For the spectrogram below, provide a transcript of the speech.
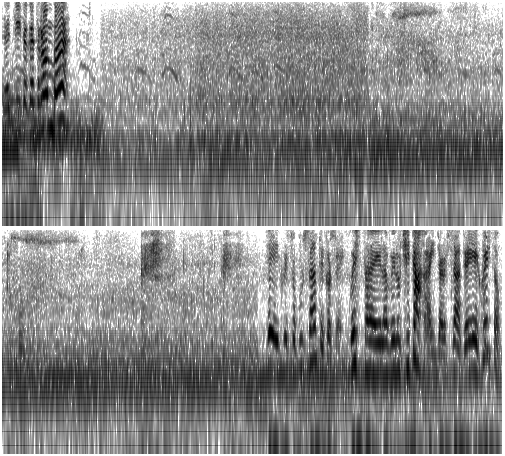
Sentito che tromba? E questo pulsante cos'è? Questa è la velocità. Ah, interessante. E questo?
